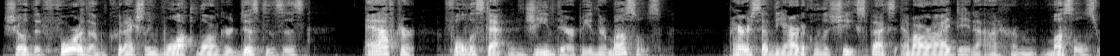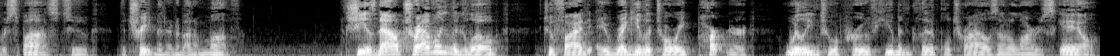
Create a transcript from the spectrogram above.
showed that four of them could actually walk longer distances after follistatin gene therapy in their muscles. Parrish said in the article that she expects MRI data on her muscles' response to the treatment in about a month. She is now traveling the globe to find a regulatory partner willing to approve human clinical trials on a large scale.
